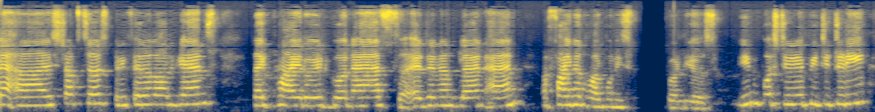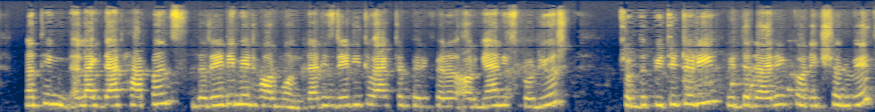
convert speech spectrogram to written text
uh, structures, peripheral organs like thyroid, gonads, adrenal gland and a final hormone is produced. In posterior pituitary, nothing like that happens. The ready-made hormone that is ready to act on peripheral organ is produced from the pituitary with the direct connection with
